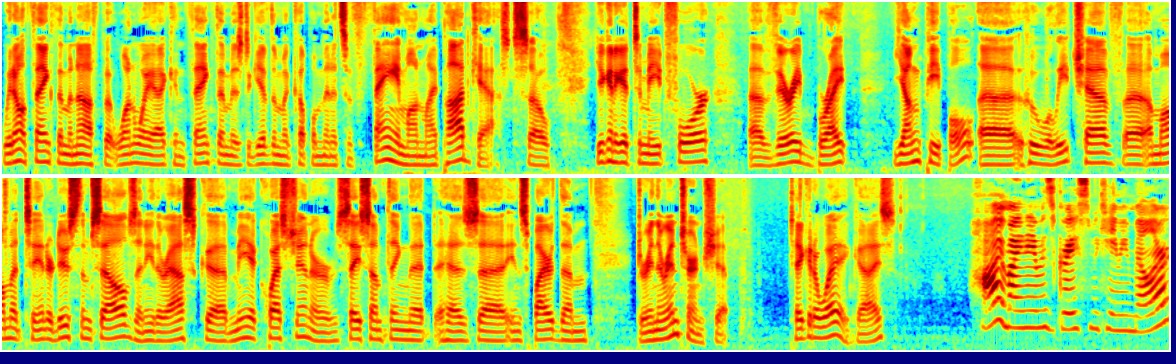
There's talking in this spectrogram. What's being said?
we don't thank them enough. But one way I can thank them is to give them a couple minutes of fame on my podcast. So you're going to get to meet four uh, very bright young people uh, who will each have uh, a moment to introduce themselves and either ask uh, me a question or say something that has uh, inspired them during their internship. Take it away, guys. Hi, my name is Grace McCamey Miller.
